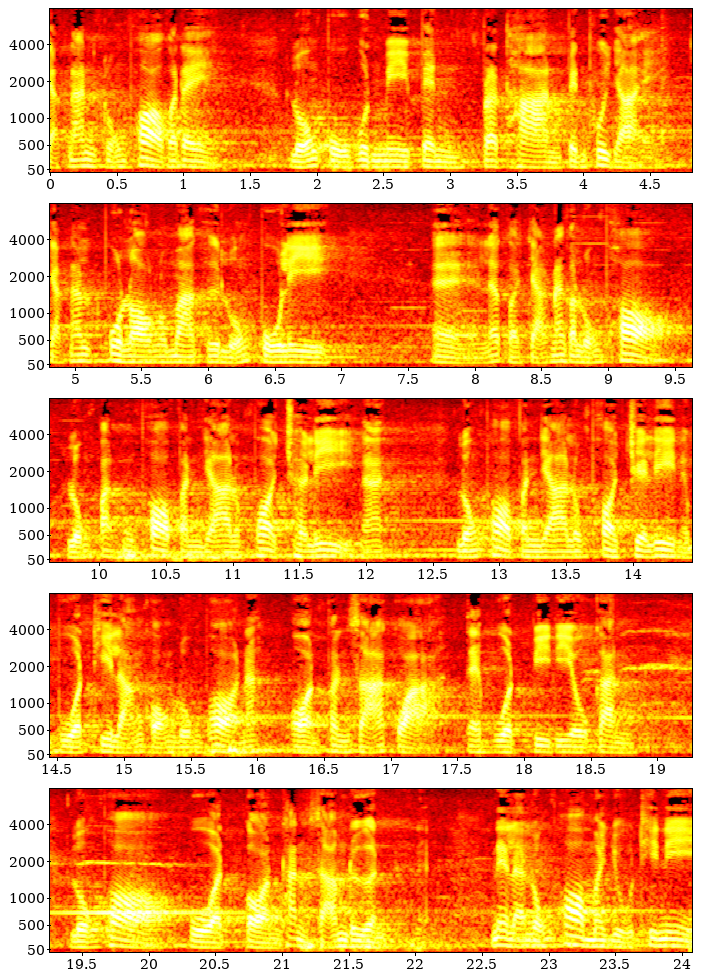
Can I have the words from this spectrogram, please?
จากนั้นหลวงพ่อก็ได้หลวงปู่บุญมีเป็นประธานเป็นผู้ใหญ่ จากนั้นผู้รองลงมาคือหลวงปู่ลีแล้วก็จากนั้นก็หลวงพ่อ หลวงปัหลวงพ่อปัญญาหลวงพ่อเชอรี่นะหลวงพ่อปัญญาหลวงพ่อเชอรี่เนี่ยบวชทีหลังของหลวงพ่อนะอ่อนพรรษากว่า แต่บวชปีเดียวกัน หลวงพ่อบวชก่อนท่านสามเดือน นี่แหละหลวงพ่อมาอยู่ที่นี่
